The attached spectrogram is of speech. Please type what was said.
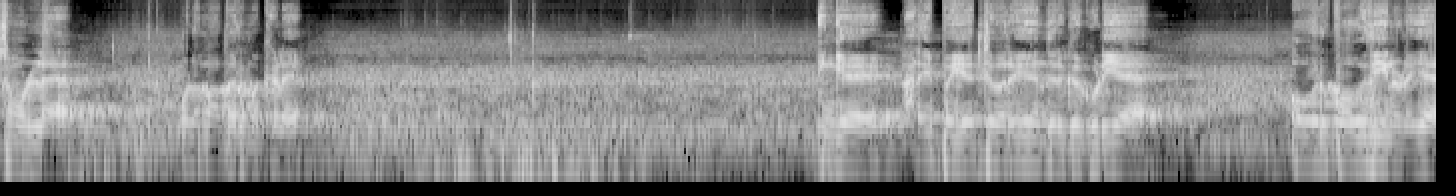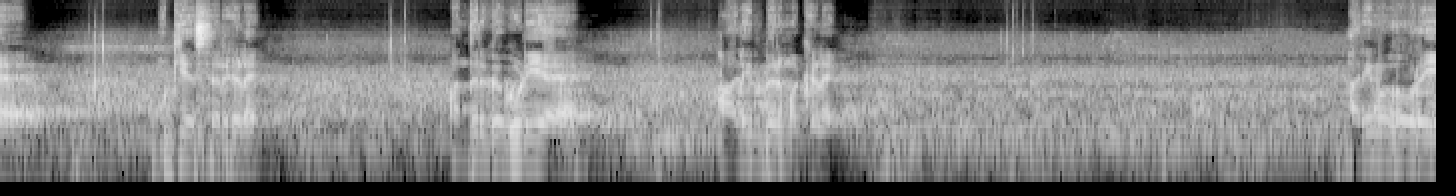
மற்றும் உள்ள உலமா பெருமக்களே இங்கே அழைப்பை ஏற்று வருகை இருந்திருக்கக்கூடிய ஒவ்வொரு பகுதியினுடைய முக்கியஸ்தர்களே வந்திருக்கக்கூடிய ஆலிம் பெருமக்களே அறிமுக உரை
